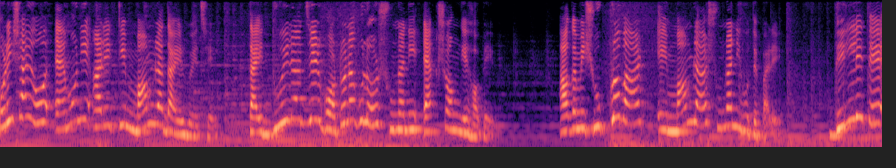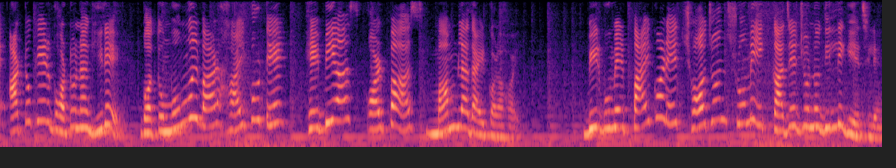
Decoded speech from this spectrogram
ওড়িশায়ও এমনই আরেকটি মামলা দায়ের হয়েছে। তাই দুই রাজ্যের ঘটনাগুলোর শুনানি একসঙ্গে হবে। আগামী শুক্রবার এই মামলা শুনানি হতে পারে। দিল্লিতে আটকের ঘটনা ঘিরে গত মঙ্গলবার হাইকোর্টে হেবিয়াস কর্পাস মামলা দায়ের করা হয়। বীরভূমের পাইকরে ছজন শ্রমিক কাজের জন্য দিল্লি গিয়েছিলেন।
